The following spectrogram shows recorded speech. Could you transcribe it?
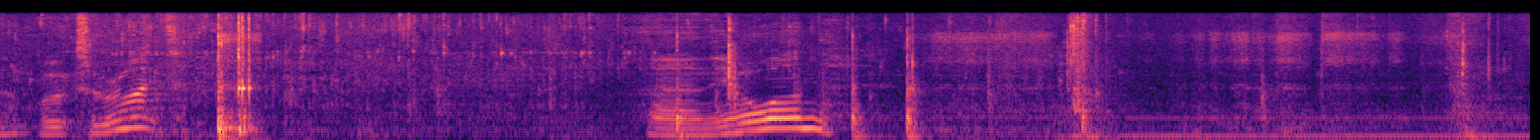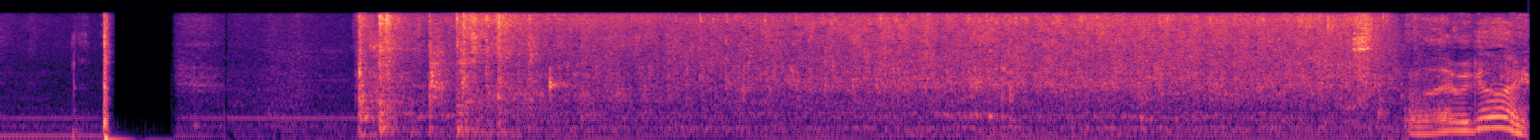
That works alright. And the other one. Well there we go.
